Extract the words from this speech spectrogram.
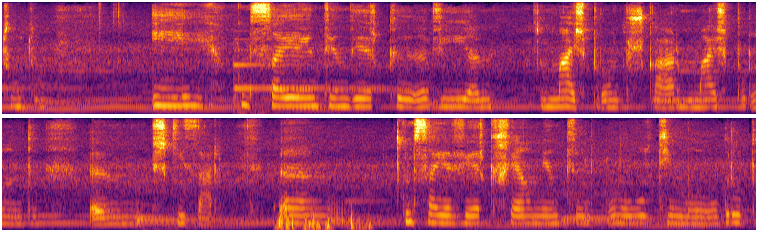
tudo. E comecei a entender que havia mais por onde buscar mais por onde um, pesquisar. Um, comecei a ver que realmente no último grupo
